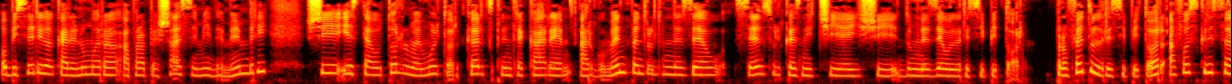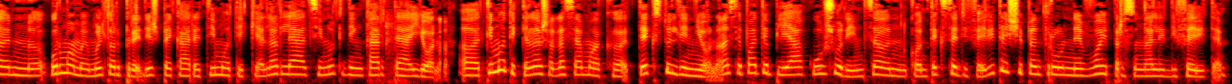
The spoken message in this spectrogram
o biserică care numără aproape 6.000 de membri și este autorul mai multor cărți, printre care Argument pentru Dumnezeu, Sensul căzniciei și Dumnezeul risipitor. Profetul risipitor a fost scrisă în urma mai multor predici pe care Timothy Keller le-a ținut din cartea Iona. Uh, Timothy Keller și-a dat seama că textul din Iona se poate plia cu ușurință în contexte diferite și pentru nevoi personale diferite.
